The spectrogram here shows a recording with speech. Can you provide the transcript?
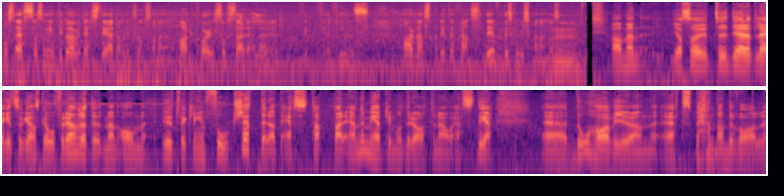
hos S och som inte går över till SD. De är liksom sådana hardcore-sossar eller finns, har Vänsterpartiet en chans? Det, det ska bli spännande att se. Mm. Ja, men jag sa ju tidigare att läget såg ganska oförändrat ut, men om utvecklingen fortsätter, att S tappar ännu mer till Moderaterna och SD, eh, då har vi ju en, ett spännande val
